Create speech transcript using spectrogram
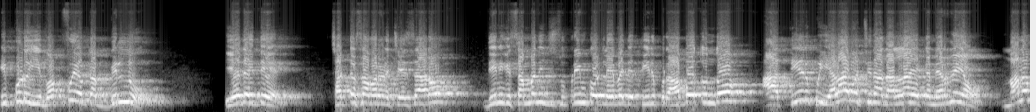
ఇప్పుడు ఈ వక్ఫ్ యొక్క బిల్లు ఏదైతే చట్ట సవరణ చేశారో దీనికి సంబంధించి సుప్రీంకోర్టులో ఏవైతే తీర్పు రాబోతుందో ఆ తీర్పు ఎలా వచ్చినా అది అల్లా యొక్క నిర్ణయం. మనం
